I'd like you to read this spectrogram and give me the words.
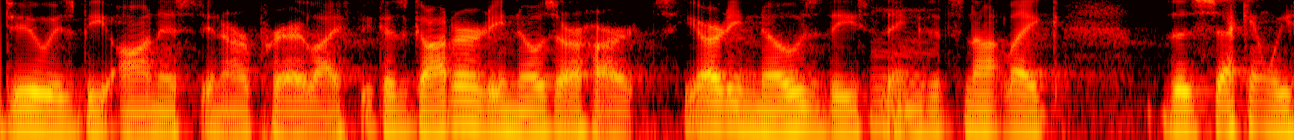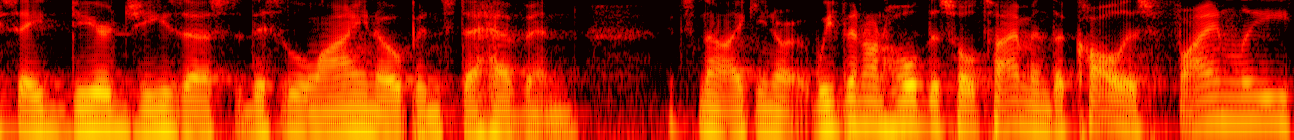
do is be honest in our prayer life because God already knows our hearts. He already knows these things. It's not like the second we say, Dear Jesus, this line opens to heaven. It's not like, you know, we've been on hold this whole time and the call is finally,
